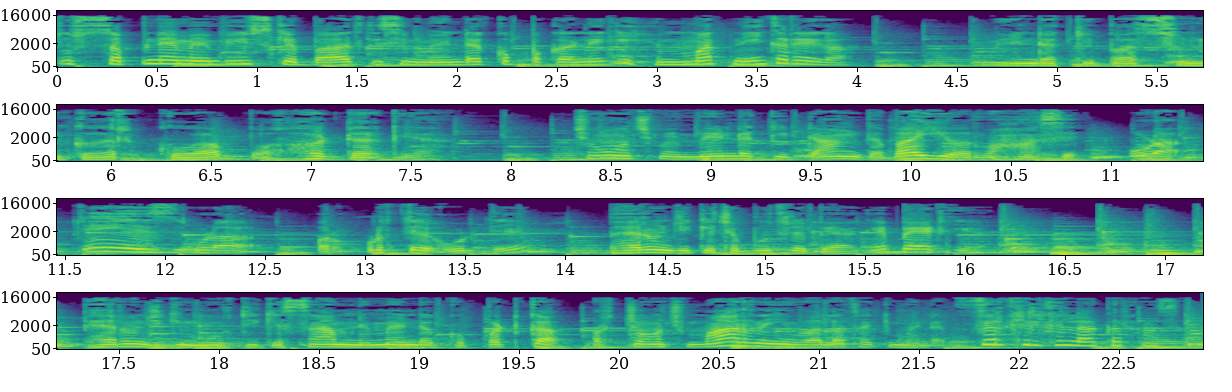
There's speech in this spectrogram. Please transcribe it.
तू सपने में भी उसके बाद किसी मेंढक को पकड़ने की हिम्मत नहीं करेगा। मेंढक की बात सुनकर कोआ बहुत डर गया। चोंच में मेंढक की टांग दबाई और वहाँ से उड़ा, तेज उड़ा और उड़ते उड़ते भैरव जी के चबूतरे पे आके बैठ गया। भैरव जी की मूर्ति के सामने मेंढक को पटका और चोंच मार नहीं वाला था कि मेंढक फिर खिलखिलाकर हंसा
